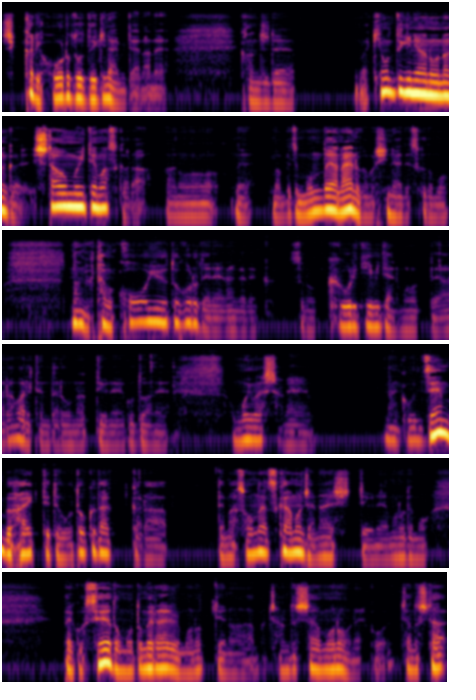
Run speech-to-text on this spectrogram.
しっかりホールドできないみたいなね、感じで、まあ、基本的にあの、なんか、下を向いてますから、あのね、まあ別に問題はないのかもしれないですけども、なんか多分こういうところでね、なんかね、そのクオリティみたいなものって現れてんだろうなっていうね、ことはね、思いましたね。なんか全部入っててお得だから、で、まあそんなに使うもんじゃないしっていうね、ものでも、やっぱりこう精度を求められるものっていうのは、ちゃんとしたものをね、こうちゃんとした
